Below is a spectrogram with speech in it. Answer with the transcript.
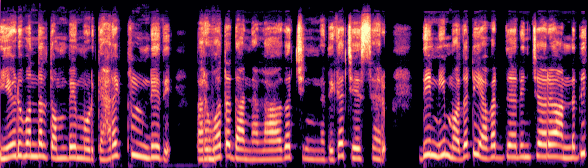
ఏడు వందల తొంభై మూడు క్యారెక్టర్లు ఉండేది తర్వాత దాన్ని అలాగా చిన్నదిగా చేశారు. దీన్ని మొదటి ఎవరు ధరించారు అన్నది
